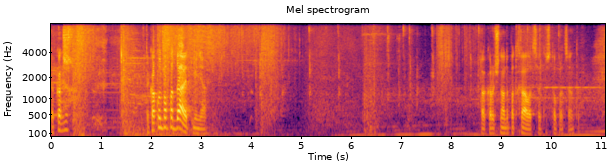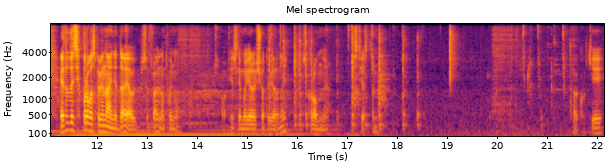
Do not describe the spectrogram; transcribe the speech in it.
Так как же... Так как он попадает в меня? Так, короче, надо подхаваться, это сто процентов. Это до сих пор воспоминания, да? Я все правильно понял? Если мои расчеты верны, скромные, естественно. Так, окей.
